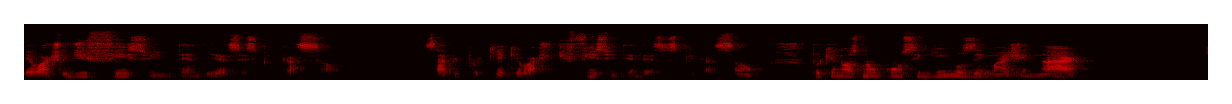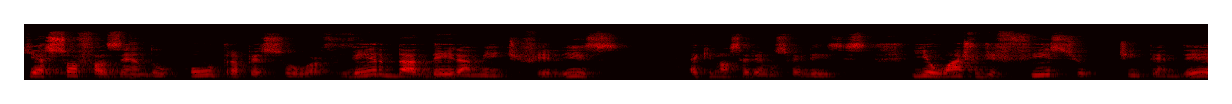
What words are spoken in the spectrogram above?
eu acho difícil entender essa explicação. Sabe por que, que eu acho difícil entender essa explicação? Porque nós não conseguimos imaginar que é só fazendo outra pessoa verdadeiramente feliz é que nós seremos felizes. E eu acho difícil de entender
